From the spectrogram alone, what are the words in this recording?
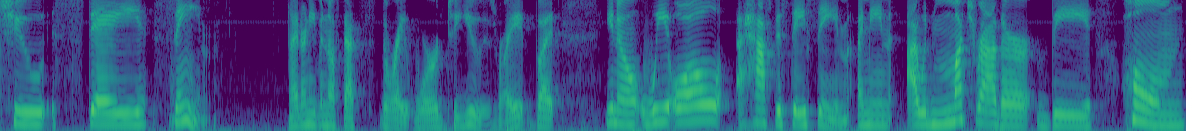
to stay sane. I don't even know if that's the right word to use, right? But you know, we all have to stay sane. I mean, I would much rather be home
